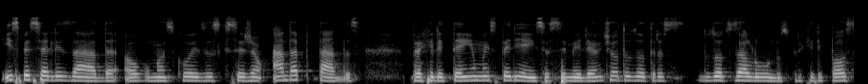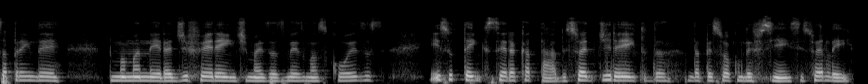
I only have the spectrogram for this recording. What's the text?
especializada, algumas coisas que sejam adaptadas para que ele tenha uma experiência semelhante ao dos outros, dos outros alunos, para que ele possa aprender de uma maneira diferente, mas as mesmas coisas, isso tem que ser acatado. Isso é direito da, da pessoa com deficiência, isso é lei.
